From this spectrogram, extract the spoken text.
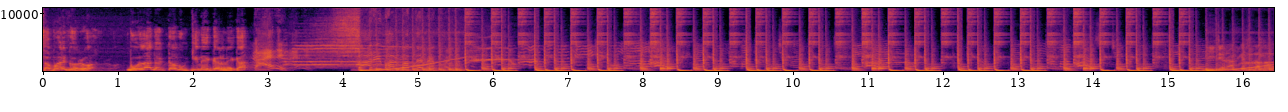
सबर करो। बोला धक्का बुक्की नहीं करने का। काय रे? गाड़ी भर मत देबे भाई। डीजे राकेश तनाऊ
